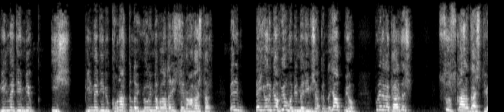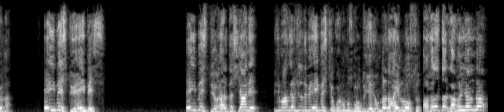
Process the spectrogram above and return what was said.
Bilmediğim bir iş. Bilmediğim bir konu hakkında yorum yapanlardan hiç sevmem arkadaşlar. Benim ben yorum yapıyor mu bilmediğim iş hakkında? Yapmıyorum. Bu ne demek kardeş? Sus kardeş diyor lan. Eybes diyor Eybes. Eybes diyor kardeş. Yani bizim Ankara'cıda da bir Eybes diye grubumuz kuruldu yeni. Onlara da hayırlı olsun. Arkadaşlar rakının yanında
